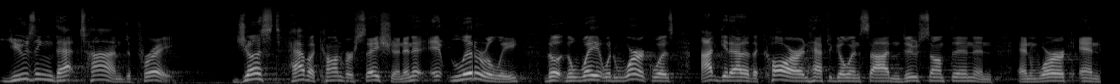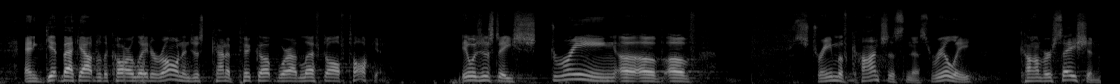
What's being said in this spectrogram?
Using that time to pray, just have a conversation. And it, it, literally, the, the way it would work was I'd get out of the car and have to go inside and do something and, and work and, and get back out to the car later on and just kind of pick up where I'd left off talking. It was just a string of, of stream of consciousness, really, conversation.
